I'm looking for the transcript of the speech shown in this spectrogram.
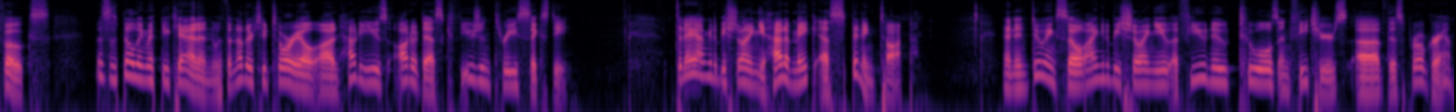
folks! This is Building with Buchanan with another tutorial on how to use Autodesk Fusion 360. Today I'm going to be showing you how to make a spinning top. And in doing so, I'm going to be showing you a few new tools and features of this program.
